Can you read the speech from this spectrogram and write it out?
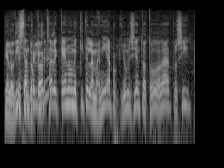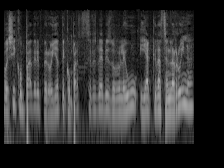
Te lo dicen, doctor, ¿sabe qué? No me quite la manía porque yo me siento a todo dar. Pues sí, pues sí, compadre, pero ya te compraste tres bebés W y ya quedaste en la ruina.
